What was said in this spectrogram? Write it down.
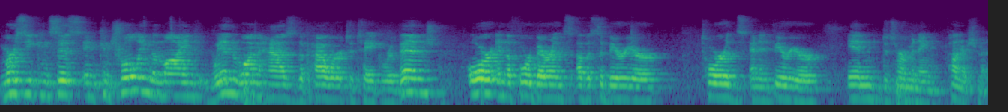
mercy consists in controlling the mind when one has the power to take revenge, or in the forbearance of a superior towards an inferior in determining punishment.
